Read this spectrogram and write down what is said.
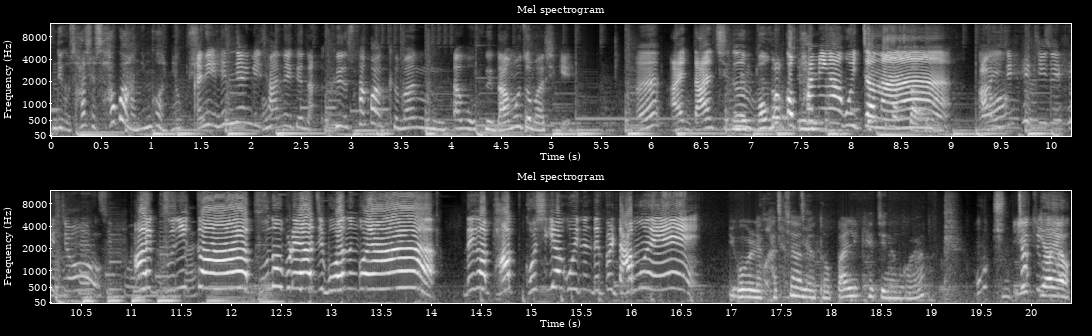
근데 이거 사실 사과 아닌 거 아니야, 혹시? 아니 햇냥이 자네 그, 나, 그 사과 그만 따고 그 나무 좀 하시게 에? 아니, 난 지금 먹을 거 무섭지. farming하고 있잖아. 아 어? 이제 해지를 해줘 아이 그니까 분업을 해야지 뭐 하는 거야 내가 밥 거시기 하고 있는데 빨리 나무해 이거 원래 같이 하면 더 빨리 캐지는 거야? 어 진짜? 야야 야. 야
